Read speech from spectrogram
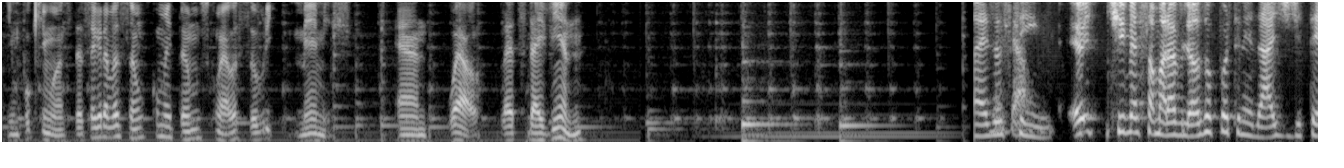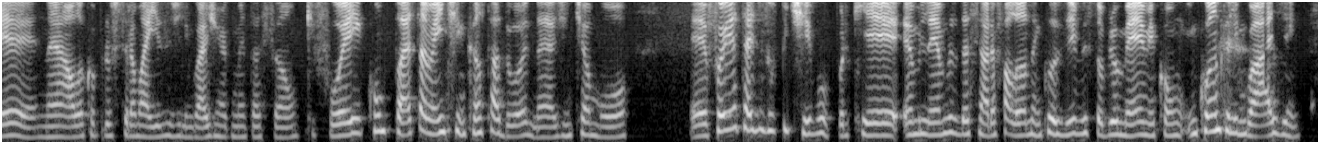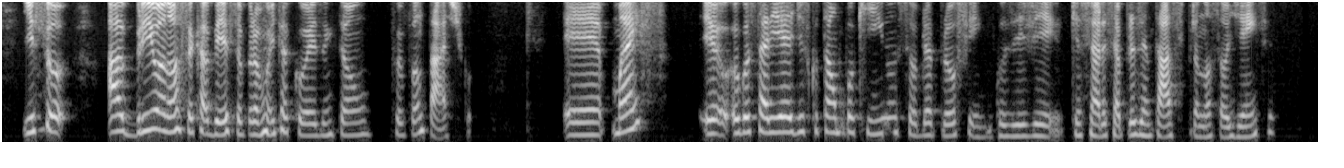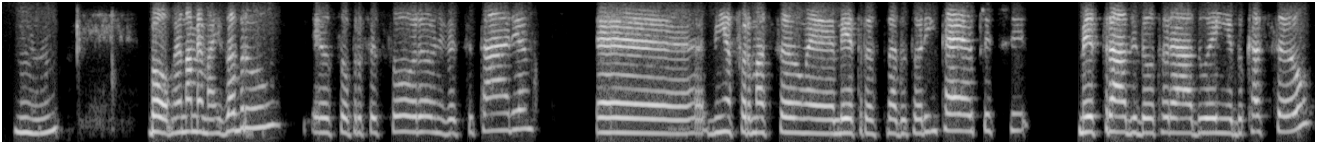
E um pouquinho antes dessa gravação, comentamos com ela sobre memes. And, well, let's dive in. Mas assim, eu tive essa maravilhosa oportunidade de ter né, aula com a professora Maísa de linguagem e argumentação, que foi completamente encantador, né? A gente amou. É, foi até disruptivo, porque eu me lembro da senhora falando, inclusive, sobre o meme com enquanto linguagem. Isso abriu a nossa cabeça para muita coisa, então foi fantástico. É, mas eu, eu, gostaria de escutar um pouquinho sobre a prof, inclusive que a senhora se apresentasse para a nossa audiência. Uhum. Bom, meu nome é Maísa Brum, eu sou professora universitária, é, minha formação é letras, tradutora e intérprete, mestrado e doutorado em educação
